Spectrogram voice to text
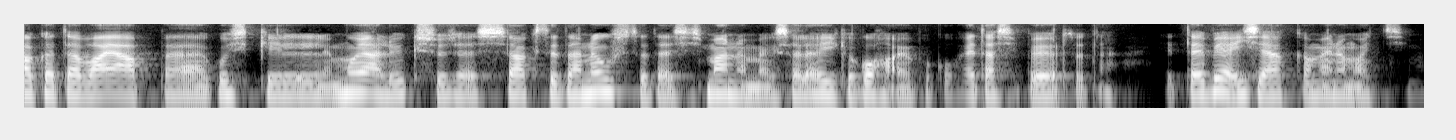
aga ta vajab äh, kuskil mujal üksuses, saaks teda nõustada, siis me anname selle õige koha juba, kuhu edasi pöörduda. et ta ei pea ise hakkama enam otsima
